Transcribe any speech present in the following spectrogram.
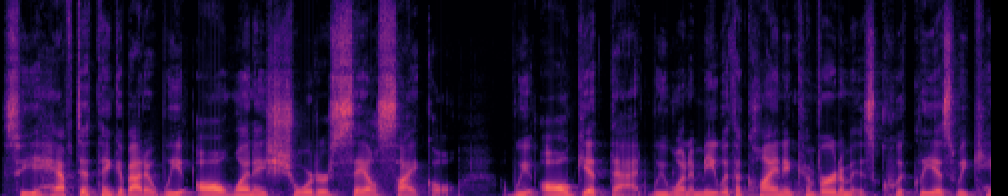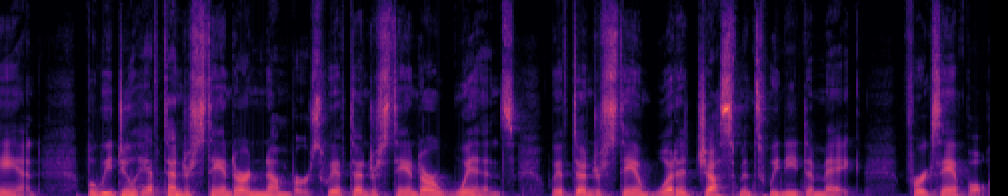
So, you have to think about it. We all want a shorter sales cycle. We all get that. We want to meet with a client and convert them as quickly as we can. But we do have to understand our numbers. We have to understand our wins. We have to understand what adjustments we need to make. For example,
